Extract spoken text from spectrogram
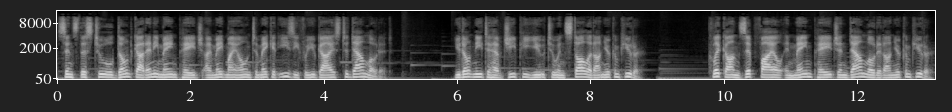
Since this tool don't got any main page I made my own to make it easy for you guys to download it. You don't need to have GPU to install it on your computer. Click on zip file in main page and download it on your computer.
